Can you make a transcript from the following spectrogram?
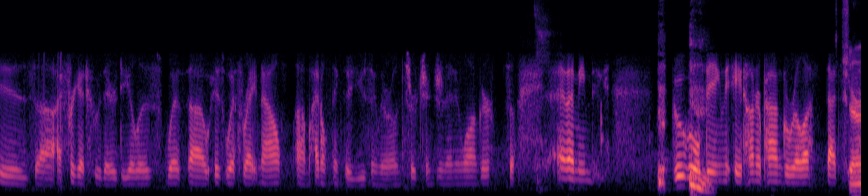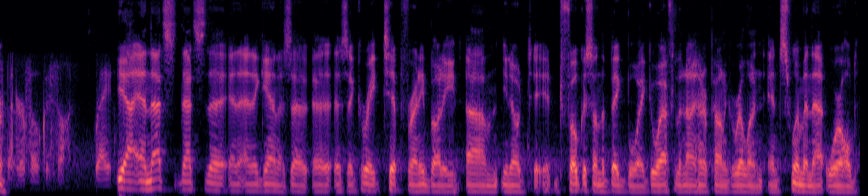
is. Uh, I forget who their deal is with uh, is with right now. Um, I don't think they're using their own search engine any longer. So, and I mean, Google being the 800 pound gorilla, that's sure. what we better focus on. Right. Yeah, and that's that's the and, and again as a as a great tip for anybody, um, you know, it, focus on the big boy, go after the 900 pound gorilla, and, and swim in that world.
